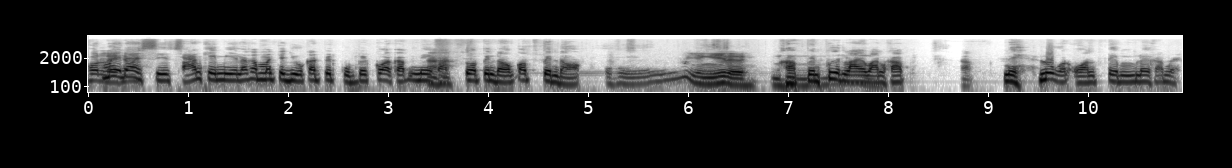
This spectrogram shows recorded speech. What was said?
พ่นเลยไม่ได้ใช่หสีดสารเคมีแล้วก็มันจะอยู่กันเป็นกลุ่มเป็นก้อนครับนี่ครับอ่าฮะตัวเป็นดอกก็เป็นดอกโอ้โหอย่างนี้เลยครับ เป็นพืชรายวันครับครับ นี่ ลูกอ่อนๆเต็มเลยครับเนี่ย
